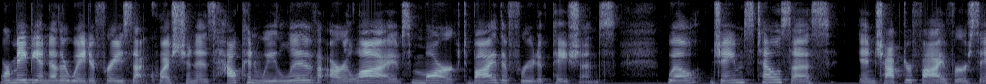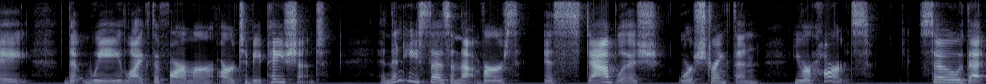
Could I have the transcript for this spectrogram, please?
Or maybe another way to phrase that question is how can we live our lives marked by the fruit of patience? Well, James tells us in chapter 5, verse 8, that we, like the farmer, are to be patient. And then he says in that verse, establish or strengthen your hearts, so that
